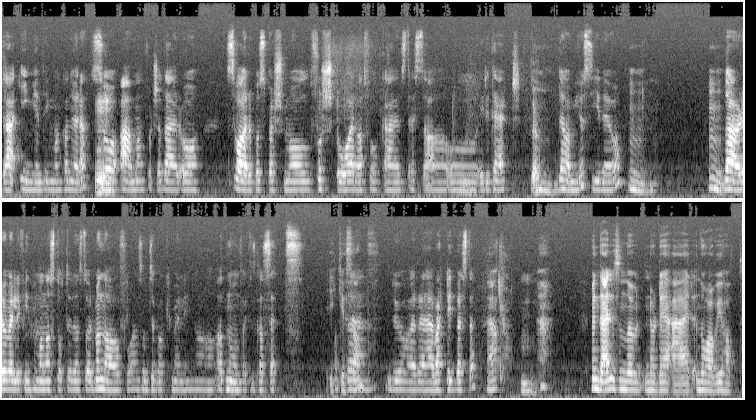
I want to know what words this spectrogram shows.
det er ingenting man kan gjøre, så er man fortsatt der og svarer på spørsmål, forstår at folk er stressa og irritert. Ja. Det har mye å si, det òg. Mm. Mm. Da er det jo veldig fint når man har stått i den stormen, da, å få en sånn tilbakemelding, og at noen faktisk har sett Ikke at sant? eh, du har eh, vært ditt beste. Ja. Mm. Men det er liksom når, når det er Nå har vi jo hatt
